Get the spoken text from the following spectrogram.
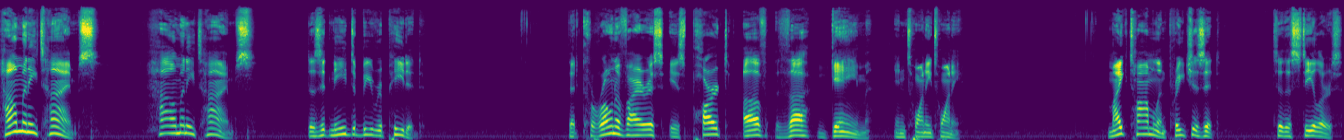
How many times, how many times does it need to be repeated that coronavirus is part of the game in 2020? Mike Tomlin preaches it to the Steelers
